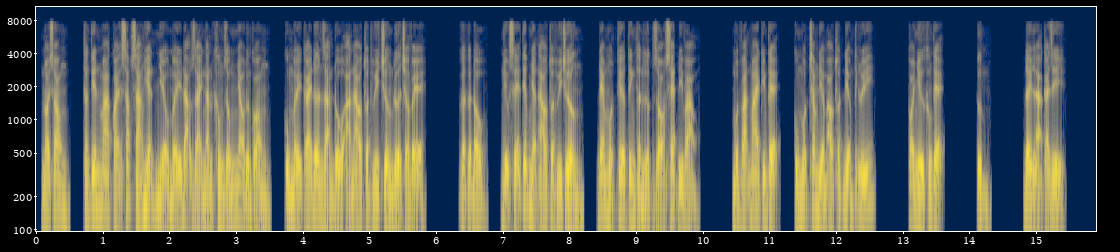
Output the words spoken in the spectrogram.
Nói xong, thần tiên ma quái sắp sáng hiện nhiều mấy đạo dài ngắn không giống nhau đường cong, cùng mấy cái đơn giản đồ án áo thuật huy chương đưa trở về. Gật gật đầu nhịu sẽ tiếp nhận áo thuật huy chương, đem một tia tinh thần lực dò xét đi vào. Một vạn mai kim tệ, cùng một trăm điểm áo thuật điểm tích lũy. Coi như không tệ. Ừ m đây là cái gì?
